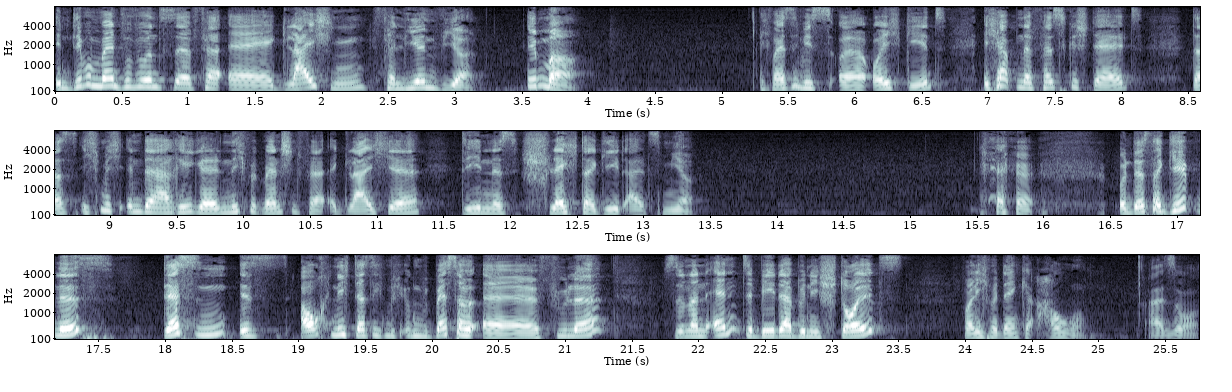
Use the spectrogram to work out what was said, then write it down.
In dem Moment, wo wir uns äh, vergleichen, äh, verlieren wir. Immer. Ich weiß nicht, wie es äh, euch geht. Ich habe festgestellt, dass ich mich in der Regel nicht mit Menschen vergleiche, denen es schlechter geht als mir. Und das Ergebnis dessen ist auch nicht, dass ich mich irgendwie besser äh, fühle, sondern entweder bin ich stolz, weil ich mir denke, au, also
